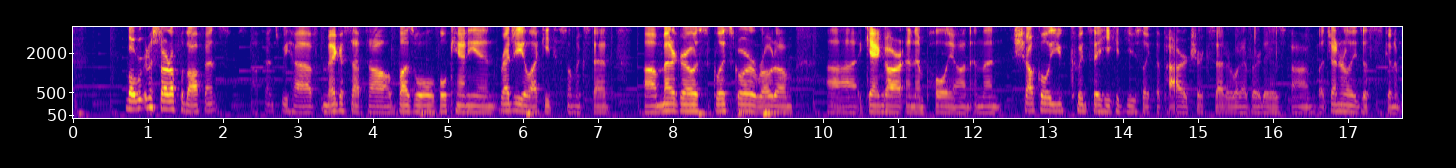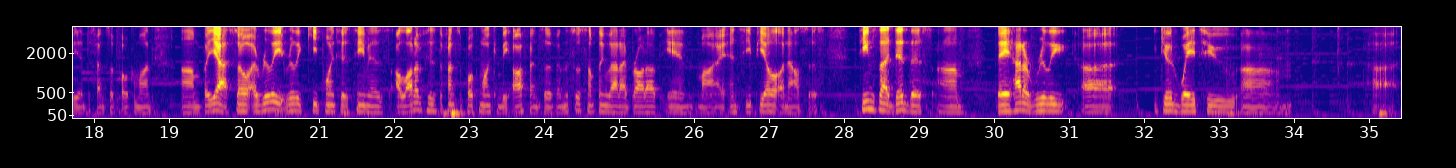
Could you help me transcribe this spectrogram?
But we're going to start off with offense. Offense, we have Mega Sceptile, Buzzwole, Volcanion, Reggie Regieleki to some extent, uh, Metagross, Gliscor, Rotom, uh, Gengar, and Empoleon. And then Shuckle, you could say he could use like the Power Trick set or whatever it is, um, but generally just going to be a defensive Pokemon. Um, but yeah, so a really, really key point to his team is a lot of his defensive Pokemon can be offensive, and this was something that I brought up in my NCPL analysis. Teams that did this, um, they had a really uh, good way to, um, uh,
